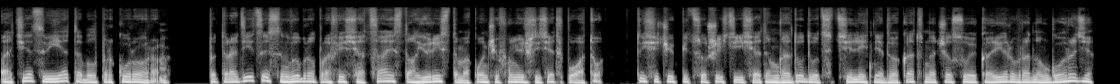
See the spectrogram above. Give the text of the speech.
Отец Виета был прокурором. По традиции сын выбрал профессию отца и стал юристом, окончив университет в Пуату. В 1560 году 20-летний адвокат начал свою карьеру в родном городе,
